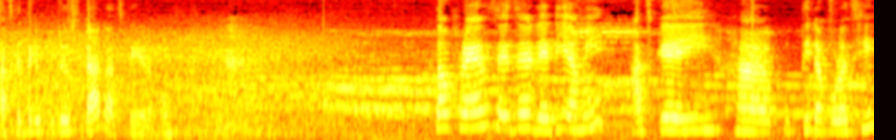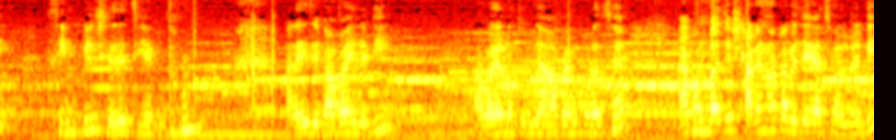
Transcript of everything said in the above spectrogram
আজকের থেকে পুজো স্টার্ট আজকে এরকম। তো ফ্রেন্ডস এই যে রেডি আমি। আজকে এই হ্যাঁ কুর্তিটা পরেছি। সিম্পল সেজেছি একদম। আর এই যে বাবাই রেডি বাবাই নতুন জামা প্যান্ট পরেছে। এখন বাজে সাড়ে নটা বেজে গেছে অলরেডি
